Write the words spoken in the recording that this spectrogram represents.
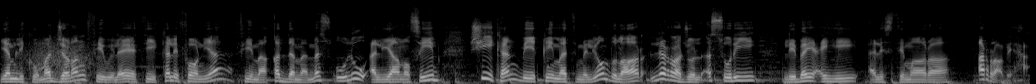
يملك متجرا في ولاية كاليفورنيا فيما قدم مسؤولو اليانصيب شيكا بقيمة مليون دولار للرجل السوري لبيعه الاستمارة الرابحة.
